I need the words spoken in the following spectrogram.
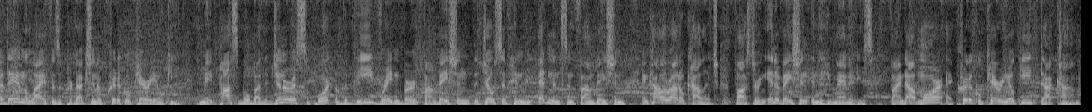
A Day in the Life is a production of Critical Karaoke, made possible by the generous support of the Bee Vradenburg Foundation, the Joseph Henry Edmondson Foundation, and Colorado College, fostering innovation in the humanities. Find out more at criticalkaraoke.com.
